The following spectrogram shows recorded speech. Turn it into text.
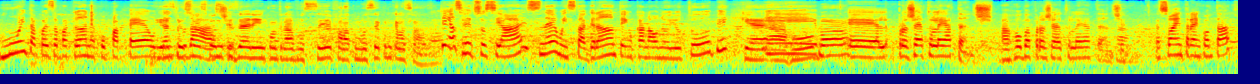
muita coisa bacana com papel e dentro as pessoas, da arte. quando quiserem encontrar você, falar com você, como que elas fazem? Tem as redes sociais, né? O Instagram, tem o canal no YouTube. Que é e, arroba... É, Projeto Leatante. Arroba Projeto Leatante. Tá. É só entrar em contato,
